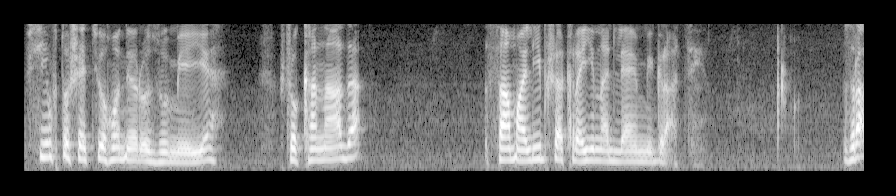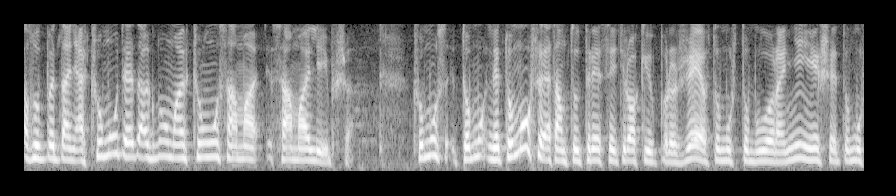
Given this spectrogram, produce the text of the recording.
всім, хто ще цього не розуміє, що Канада сама ліпша країна для еміграції. Зразу питання: а чому ти так думаєш, чому сама, сама ліпша? Чому, тому, не тому, що я там тут 30 років прожив, тому що було раніше, тому,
